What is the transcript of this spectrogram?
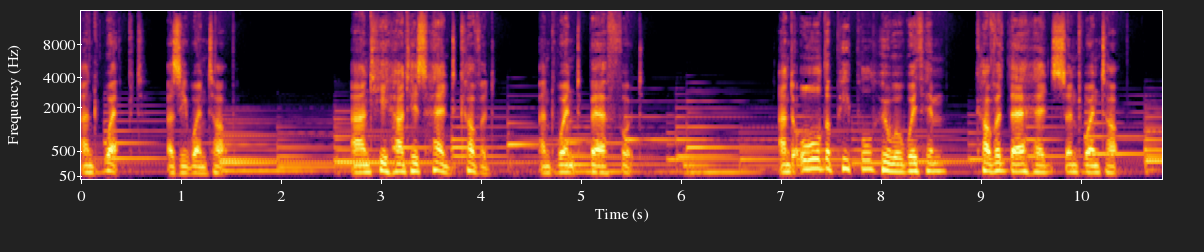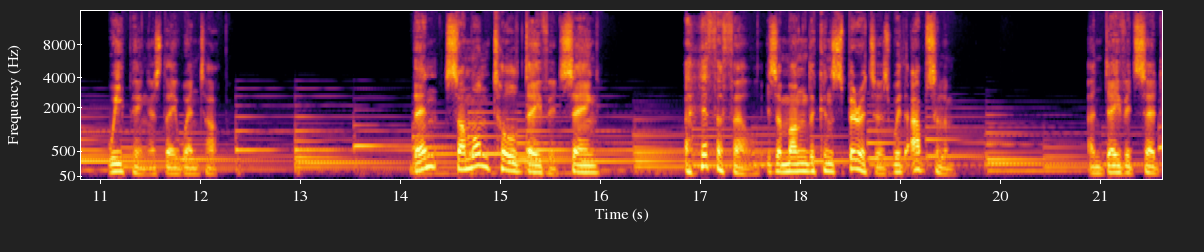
and wept as he went up. And he had his head covered and went barefoot. And all the people who were with him covered their heads and went up, weeping as they went up. Then someone told David, saying, Ahithophel is among the conspirators with Absalom. And David said,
